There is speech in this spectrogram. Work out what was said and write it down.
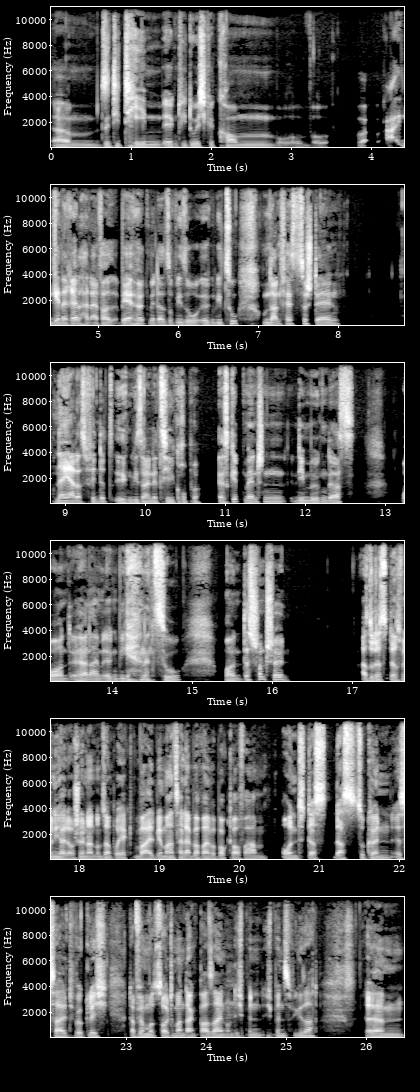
Ähm, sind die Themen irgendwie durchgekommen? Generell halt einfach, wer hört mir da sowieso irgendwie zu, um dann festzustellen, naja, das findet irgendwie seine Zielgruppe. Es gibt Menschen, die mögen das und hören einem irgendwie gerne zu. Und das ist schon schön. Also das, das finde ich halt auch schön an unserem Projekt, weil wir machen es halt einfach, weil wir Bock drauf haben. Und das, das zu können, ist halt wirklich, dafür muss, sollte man dankbar sein. Und ich bin, ich bin's, wie gesagt. Ähm,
